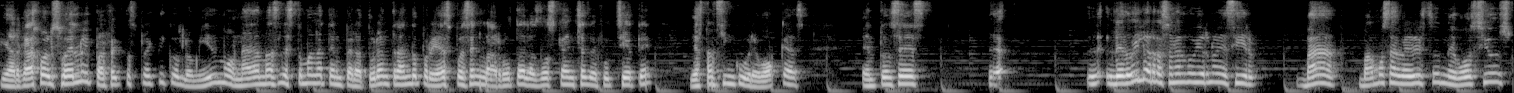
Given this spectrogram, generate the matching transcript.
gargajo al suelo y para efectos prácticos lo mismo. Nada más les toman la temperatura entrando, pero ya después en la ruta de las dos canchas de Foot 7 ya están sin cubrebocas. Entonces, eh, le doy la razón al gobierno de decir, va, vamos a ver estos negocios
